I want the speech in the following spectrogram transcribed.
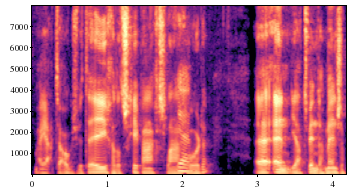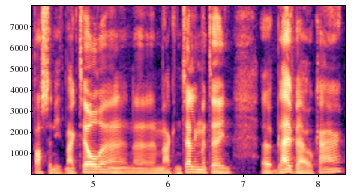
Maar ja, telkens weer tegen, dat schip aangeslagen worden. Uh, en ja, twintig mensen pasten niet. Maar ik telde en maak een telling meteen. blijf bij elkaar.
